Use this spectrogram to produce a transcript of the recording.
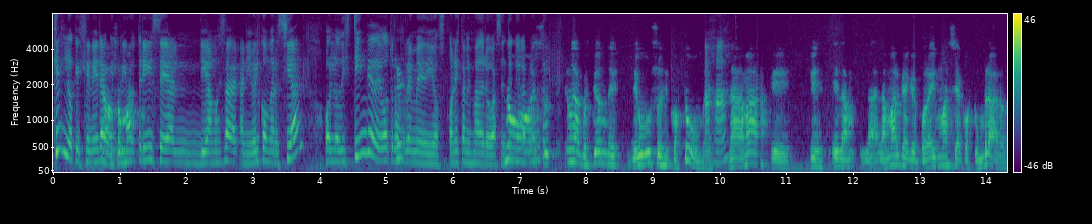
¿Qué es lo que genera que el ribotril sea, digamos, a, nivel comercial o lo distingue de otros remedios con esta misma droga? ¿Se entendió no, la es una cuestión de, usos y costumbres, nada más que, es la, marca que por ahí más se acostumbraron.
